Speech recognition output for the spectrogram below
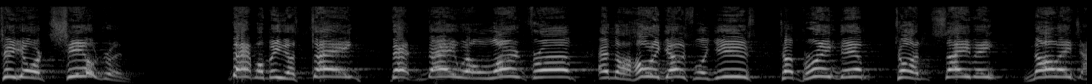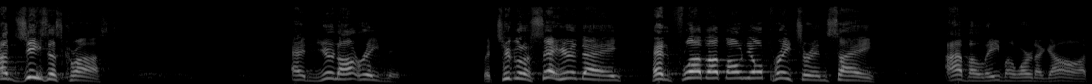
to your children? That will be the thing that they will learn from and the Holy Ghost will use to bring them to a saving knowledge of Jesus Christ. And you're not reading it. But you're going to sit here today and flub up on your preacher and say, I believe the Word of God.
